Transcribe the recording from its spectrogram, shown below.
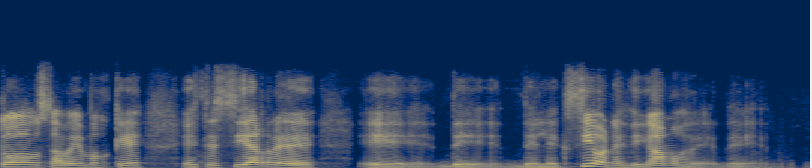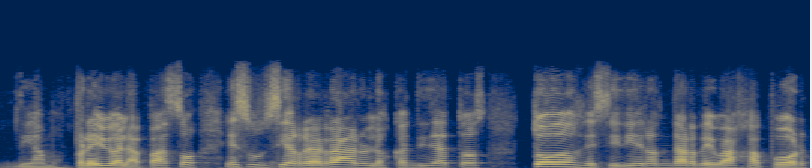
Todos sabemos que este cierre de, eh, elecciones, digamos, de, digamos, previo a la paso, es un cierre raro. Los candidatos todos decidieron dar de baja por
